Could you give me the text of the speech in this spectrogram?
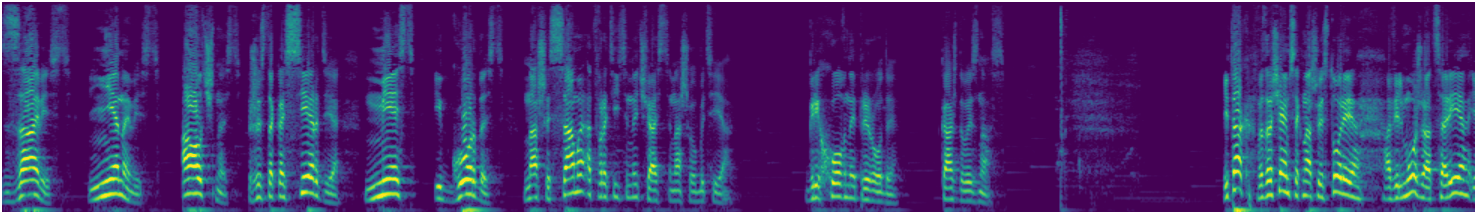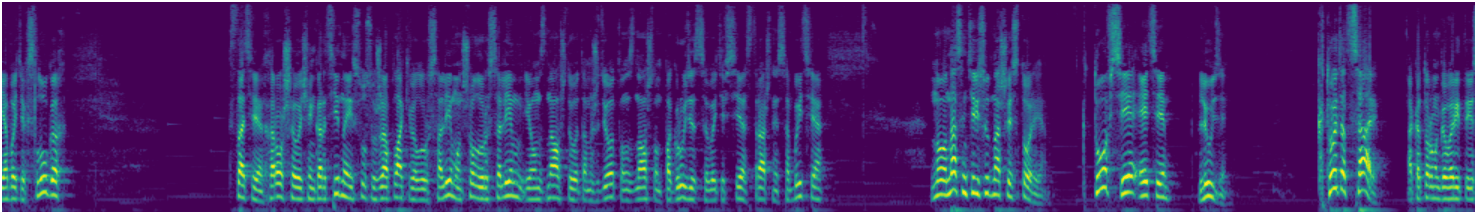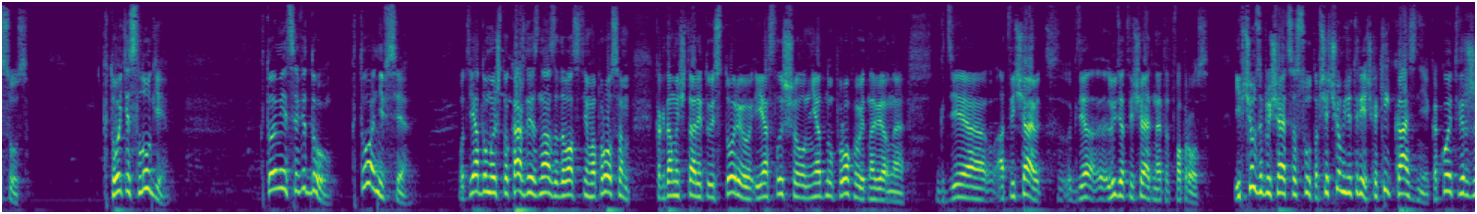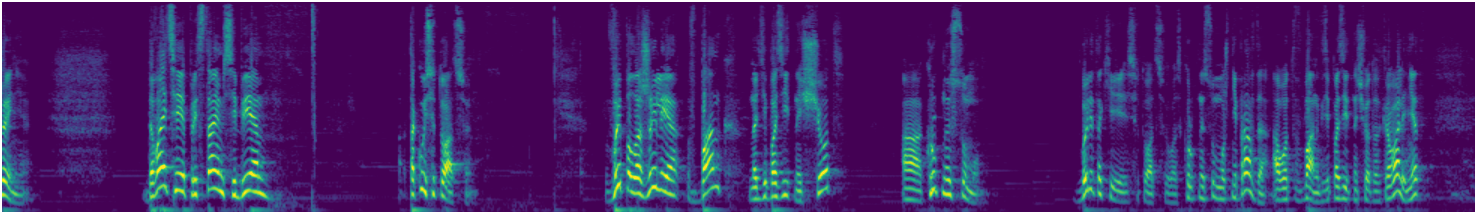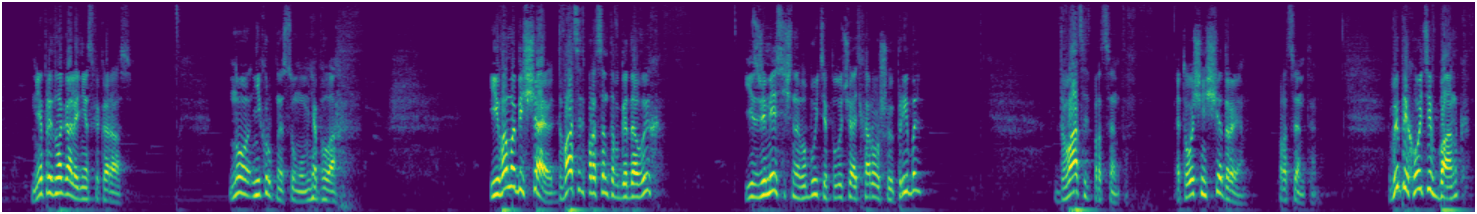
зависть, ненависть, алчность, жестокосердие, месть и гордость нашей самой отвратительной части нашего бытия, греховной природы каждого из нас. Итак, возвращаемся к нашей истории о вельможе, о царе и об этих слугах. Кстати, хорошая очень картина. Иисус уже оплакивал Иерусалим. Он шел в Иерусалим, и он знал, что его там ждет. Он знал, что он погрузится в эти все страшные события. Но нас интересует наша история. Кто все эти люди? Кто этот царь, о котором говорит Иисус? Кто эти слуги? Кто имеется в виду? Кто они все? Вот я думаю, что каждый из нас задавался этим вопросом, когда мы читали эту историю, и я слышал не одну проповедь, наверное, где отвечают, где люди отвечают на этот вопрос. И в чем заключается суд? Вообще о чем идет речь? Какие казни? Какое отвержение? Давайте представим себе такую ситуацию. Вы положили в банк на депозитный счет а, крупную сумму. Были такие ситуации у вас? Крупные суммы, может, неправда, а вот в банк депозитный счет открывали, нет? Мне предлагали несколько раз. Но не крупная сумма у меня была. И вам обещают 20% годовых, ежемесячно вы будете получать хорошую прибыль. 20%. Это очень щедрые проценты. Вы приходите в банк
